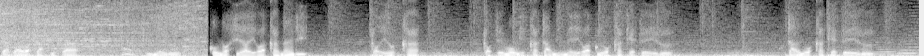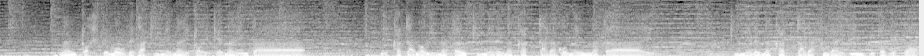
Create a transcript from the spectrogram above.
だが私が、決める、この試合はかなり、というか、とても味方に迷惑をかけている。負担をかけている。なんとしても俺が決めないといけないんだ味方の皆さん決めれなかったらごめんなさい。決めれなかったらスライディング土下座。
